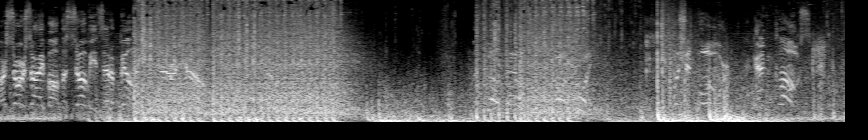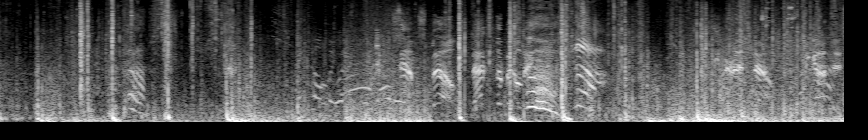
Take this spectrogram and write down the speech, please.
Our source eyeballed the Soviets at a building in the center of town. Let's go, Bell. On point. Keep pushing forward. We're getting close. Sims, Bell, that's the building. Keep your heads down. We got this.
